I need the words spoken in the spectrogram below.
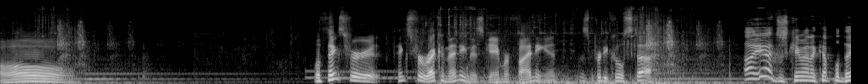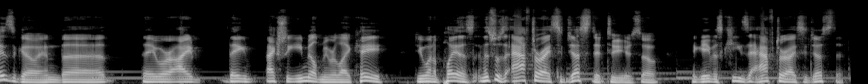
Oh. Well, thanks for thanks for recommending this game or finding it. This is pretty cool stuff. Oh yeah, it just came out a couple days ago, and uh, they were I they actually emailed me. Were like, "Hey, do you want to play this?" And this was after I suggested it to you, so they gave us keys after I suggested.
